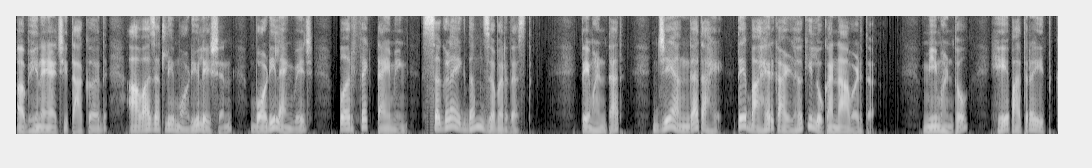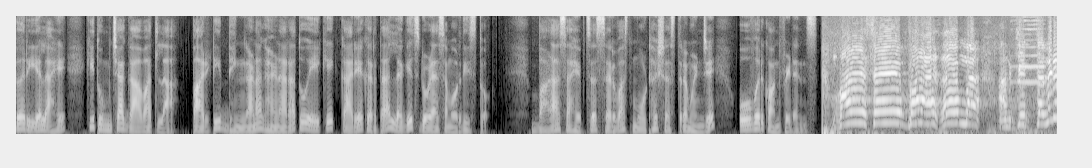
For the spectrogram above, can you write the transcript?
अभिनयाची ताकद आवाजातली modulation body language perfect timing सगळं एकदम जबरदस्त. ते म्हणतात जे अंगात आहे ते बाहेर काढलं की लोकांना आवडतं. मी म्हणतो हे पात्र इतकं रिअल आहे की तुमच्या गावातला पार्टीत धिंगाणा घालणारा तो एक एक कार्यकर्ता लगेच डोळ्यासमोर दिसतो. बाळासाहेबचं सर्वात मोठं शस्त्र म्हणजे ओव्हर कॉन्फिडन्स बाळासाहेब बाळासाहेब आमची तगडी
